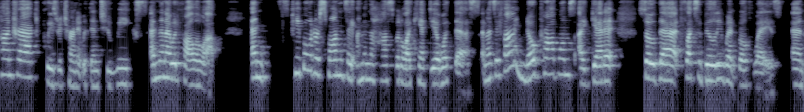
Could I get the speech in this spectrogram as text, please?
contract. Please return it within two weeks. And then I would follow up. And people would respond and say, I'm in the hospital. I can't deal with this. And I'd say, fine, no problems. I get it. So that flexibility went both ways. And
